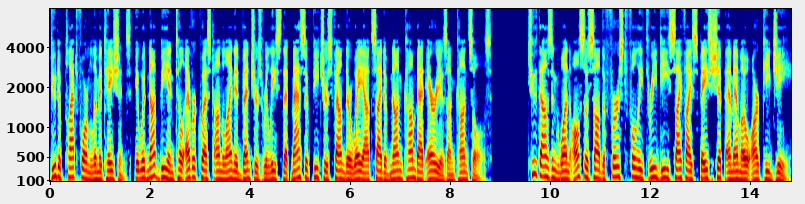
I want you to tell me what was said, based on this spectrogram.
due to platform limitations, it would not be until EverQuest Online Adventures release that massive features found their way outside of non-combat areas on consoles. 2001 also saw the first fully 3D sci-fi spaceship MMORPG,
